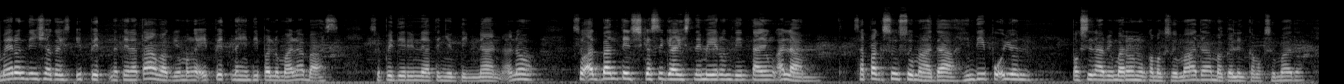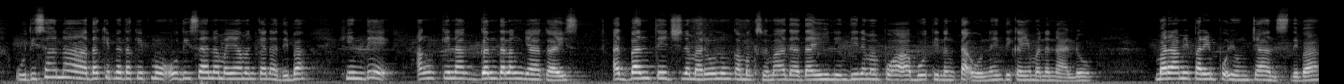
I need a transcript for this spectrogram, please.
meron din siya guys ipit na tinatawag, yung mga ipit na hindi pa lumalabas. So, pwede rin natin yung tingnan. Ano? So, advantage kasi guys na meron din tayong alam sa pagsusumada. Hindi po yun pag sinabing marunong ka magsumada, magaling ka magsumada. O di sana, dakip na dakip mo. O di sana mayaman ka na, di ba? Hindi. Ang kinaganda lang niya guys, advantage na marunong ka magsumada dahil hindi naman po aabuti ng taon na hindi kayo mananalo. Marami pa rin po yung chance, di ba?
